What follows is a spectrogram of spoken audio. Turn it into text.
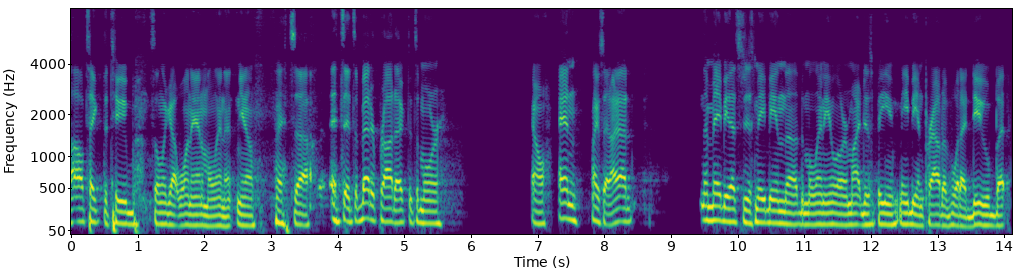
I'll take the tube. It's only got one animal in it. You know, it's uh, it's it's a better product. It's a more, you know, and like I said, I then maybe that's just me being the the millennial, or it might just be me being proud of what I do. But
